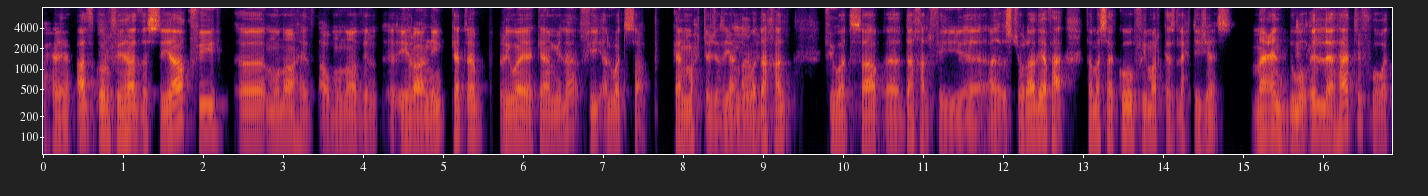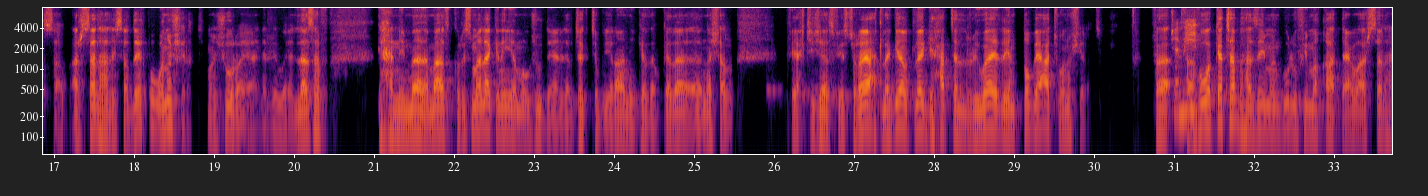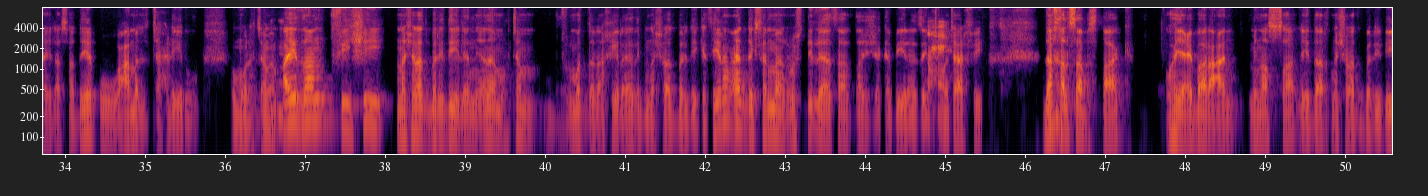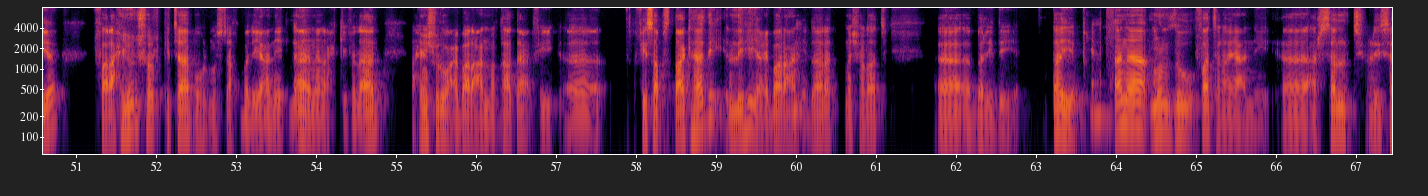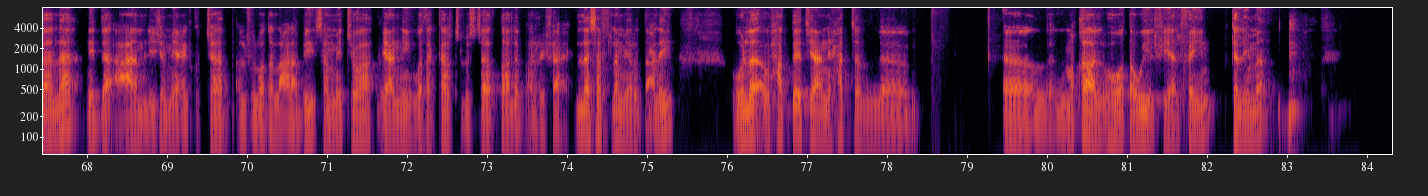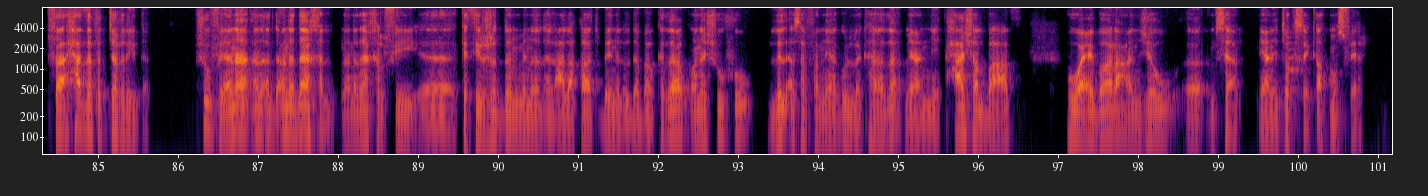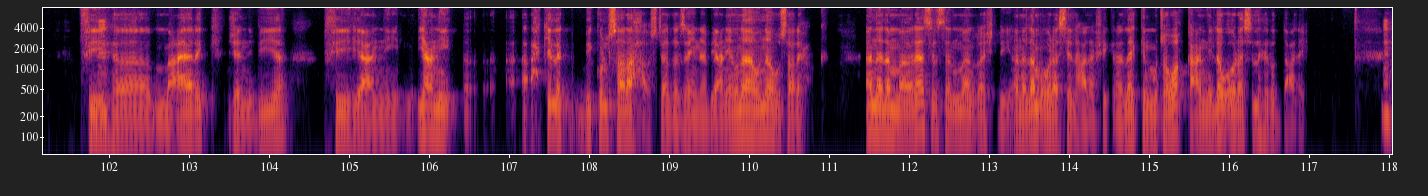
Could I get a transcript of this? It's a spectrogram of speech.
صحيح. أذكر في هذا السياق في آه، مناهض أو مناضل إيراني كتب رواية كاملة في الواتساب. كان محتجز يعني الله. هو دخل في واتساب آه، دخل في آه، أستراليا فمسكوه في مركز الاحتجاز. ما عنده. إلا هاتف وواتساب. أرسلها لصديقه ونشرت. منشورة يعني الرواية. للأسف يعني ما ما أذكر اسمها لكن هي موجودة. يعني لو تكتب إيراني كذا وكذا آه، نشر في احتجاز في أستراليا حتلاقيها وتلاقي حتى الرواية اللي طبعت ونشرت. ف... فهو كتبها زي ما نقولوا في مقاطع وأرسلها إلى صديق وعمل تحرير وأموره تمام. أيضا في شيء نشرات بريدية لأني أنا مهتم في المدة الأخيرة هذه بالنشرات البريديه كثيرا. عندك سلمان رشدي اللي أثار ضجة كبيرة زي ما. تعرفي. دخل سابستاك وهي عبارة عن منصة لإدارة نشرات البريديه فراح ينشر كتابه المستقبلي يعني الآن أنا أحكي في الآن راح ينشروه عبارة عن مقاطع في آه، في سبستاك هذه اللي هي عبارة عن إدارة نشرات آه، بريدية. طيب. أنا منذ فترة يعني آه، أرسلت رسالة نداء عام لجميع الكتاب في الوطن العربي سميتها يعني وذكرت الأستاذ طالب الرفاعي للأسف لم يرد علي ولا وحطيت يعني حتى آه، المقال وهو طويل فيه 2000 كلمة فحذف التغريدة شوفي أنا أنا أنا داخل أنا داخل في آه، كثير جدا من العلاقات بين الأدباء وكذا وأنا أشوفه للأسف أني أقول لك هذا يعني حاشا البعض هو عبارة عن جو آه، مسام يعني toxic atmosphere فيه آه، معارك جانبية فيه يعني يعني أحكي لك بكل صراحة أستاذة زينب يعني هنا هنا أصارحك. أنا لما أراسل سلمان رشدي أنا لم أراسله على فكرة لكن متوقع أني لو أراسله يرد علي.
